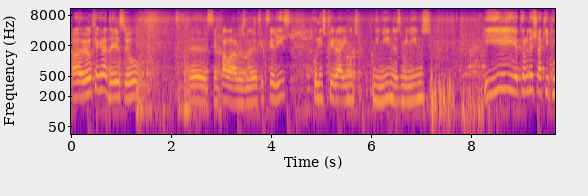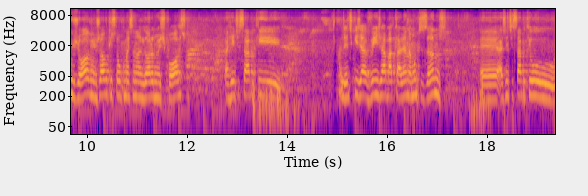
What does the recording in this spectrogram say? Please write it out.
Ah, eu que agradeço. Eu é, sem palavras, né? Eu fico feliz por inspirar aí muitas meninas, meninos. E eu quero deixar aqui para os jovens, jovens que estão começando agora no esporte. A gente sabe que a gente que já vem já batalhando há muitos anos, é, a gente sabe que o,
